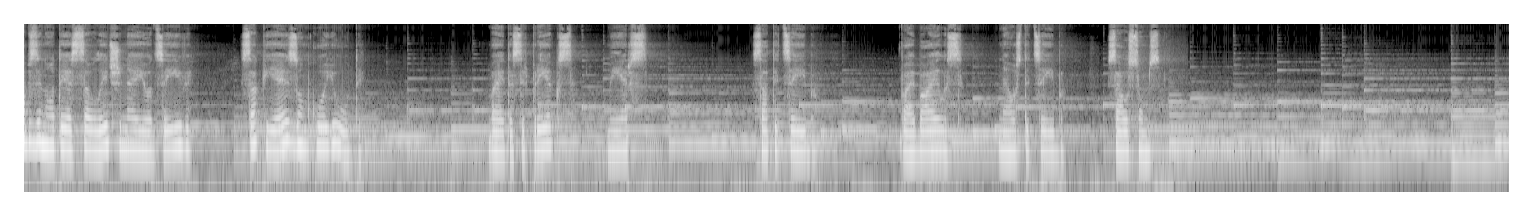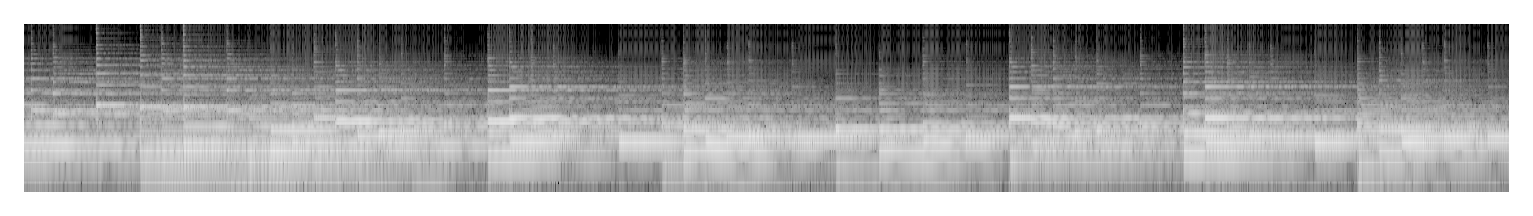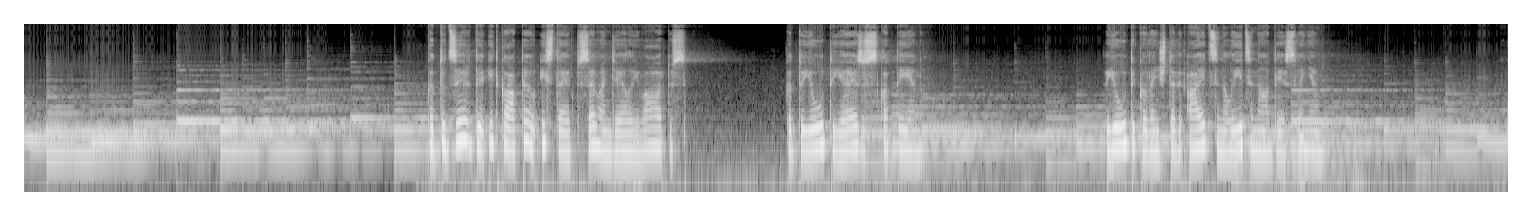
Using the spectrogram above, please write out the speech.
Apzinoties savu līdzšinējo dzīvi, saki Jēzum, ko jūti. Vai tas ir prieks, miers, saticība, vai bailes, neusticība, sausums. Kad tu dzirdi it kā tev izteiktus evaņģēlīju vārdus, kad tu jūti Jēzus skatienu, jūti, ka Viņš tevi aicina līdzināties Viņam.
